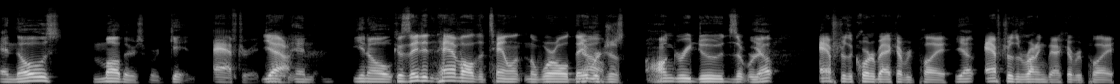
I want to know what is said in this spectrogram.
and those mothers were getting after it. dude. Yeah. and you know, Because they didn't have all the talent in the world. They No. were just hungry dudes that were yep, after the quarterback every play, Yep. after the running back every play,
